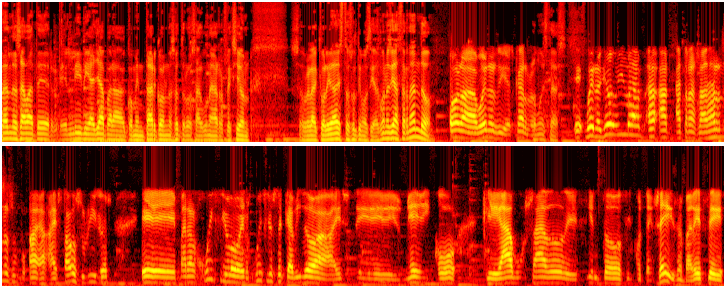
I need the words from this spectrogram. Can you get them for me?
Fernando Sabater en línea ya para comentar con nosotros alguna reflexión sobre la actualidad de estos últimos días. Buenos días, Fernando. Hola, buenos días, Carlos. ¿Cómo estás? Eh, bueno, yo iba a, trasladarnos a, Estados Unidos eh, para el juicio, el juicio este que ha habido a este médico que ha abusado de 156, me parece,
